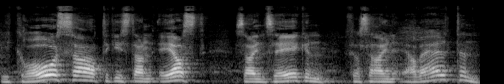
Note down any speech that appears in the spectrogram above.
wie großartig ist dann erst sein Segen für seine Erwählten.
